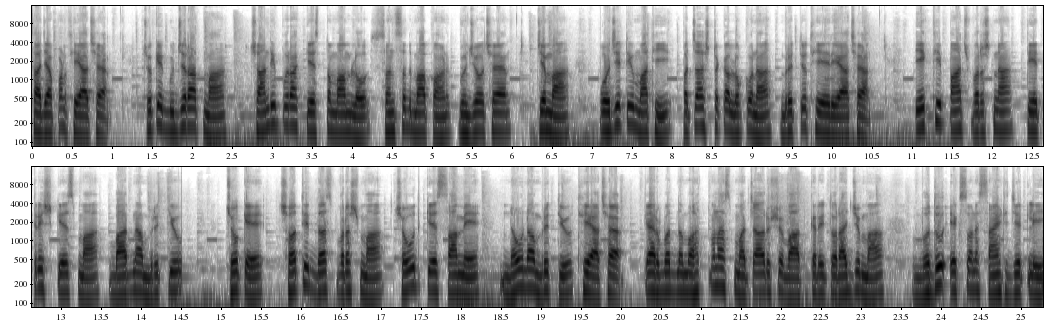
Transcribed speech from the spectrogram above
સાજા પણ થયા છે. જોકે ગુજરાતમાં ચાંદીપુરા કેસનો મામલો સંસદમાં પણ ગુંજ્યો છે, જેમાં પોઝિટિવમાંથી પચાસ ટકા લોકોના મૃત્યુ થઈ રહ્યા છે. એકથી પાંચ વર્ષના તેત્રીસ કેસમાં બારના મૃત્યુ જોકે છથી દસ વર્ષમાં ચૌદ કેસ સામે નવના મૃત્યુ થયા છે. ત્યારબાદના મહત્વના સમાચાર વિશે વાત કરીએ તો રાજ્યમાં વધુ એકસો ને સાઠ જેટલી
